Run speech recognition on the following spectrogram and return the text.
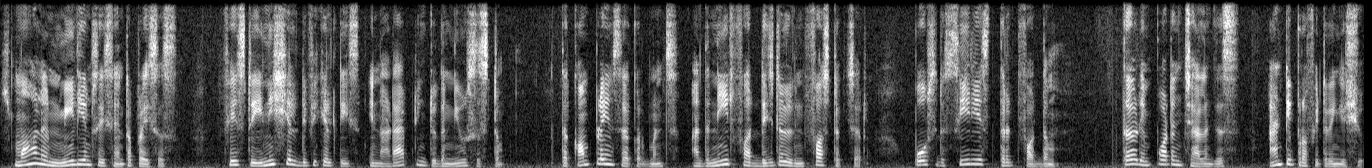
Small and medium-sized enterprises faced initial difficulties in adapting to the new system. The compliance requirements and the need for digital infrastructure posed a serious threat for them. Third important challenge is anti-profiteering issue.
